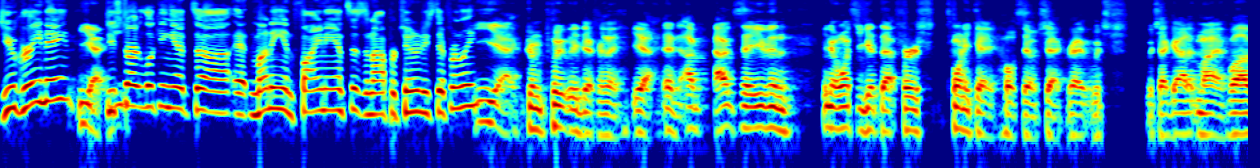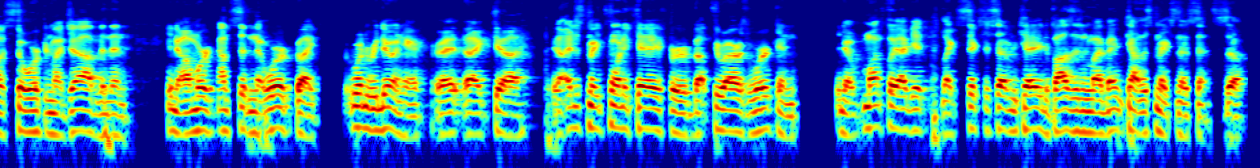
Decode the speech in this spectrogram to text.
Do you agree, Nate? Yeah. Do you start looking at uh, at money and finances and opportunities differently? Yeah, completely differently. Yeah, and I, I would say even you know once you get that first 20k wholesale check, right, which which I got at my while I was still working my job, and then you know I'm work I'm sitting at work like what are we doing here, right? Like uh, you know I just made 20k for about two hours of work, and you know monthly I get like six or seven k deposited in my bank account. This makes no sense. So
